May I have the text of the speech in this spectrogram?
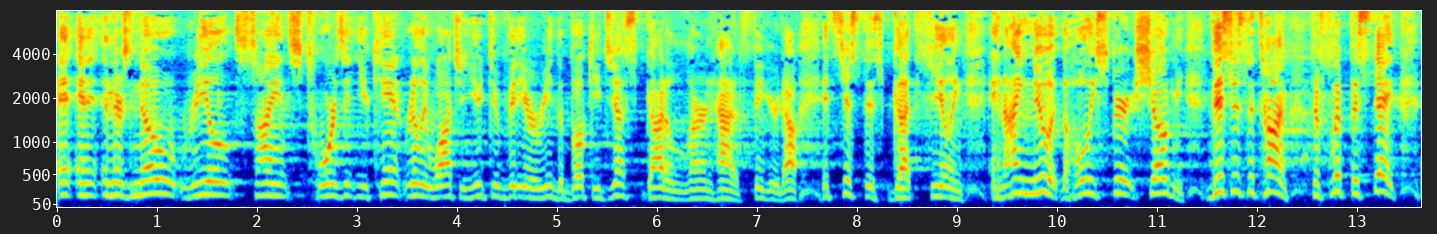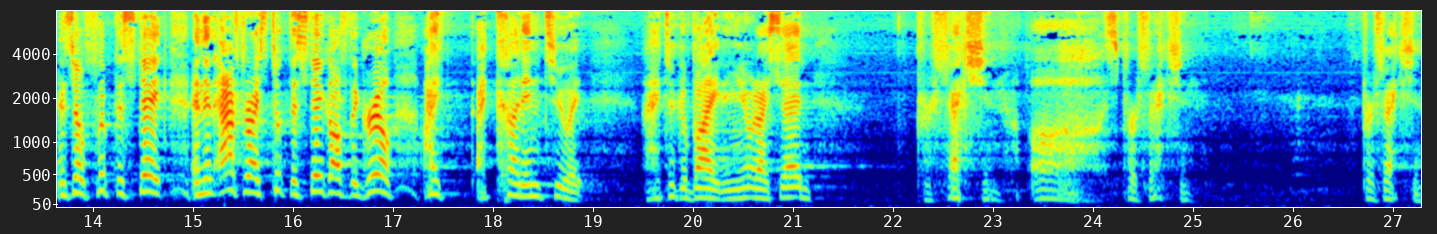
and, and, and, there's no real science towards it. You can't really watch a YouTube video or read the book. You just got to learn how to figure it out. It's just this gut feeling. And I knew it. The Holy Spirit showed me this is the time to flip the steak. And so, flip the steak. And then, after I took the steak off the grill, I, I cut into it. I took a bite, and you know what I said? Perfection. Oh, it's perfection. Perfection.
